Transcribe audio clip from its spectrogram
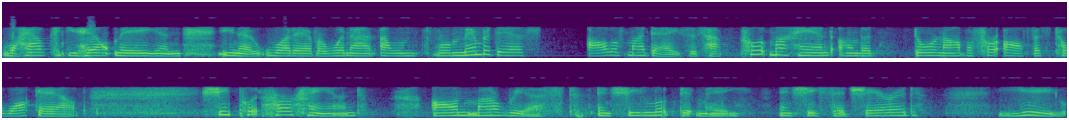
well how could you help me and you know whatever when i i remember this all of my days as i put my hand on the doorknob of her office to walk out she put her hand on my wrist and she looked at me and she said, Sherrerd, you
